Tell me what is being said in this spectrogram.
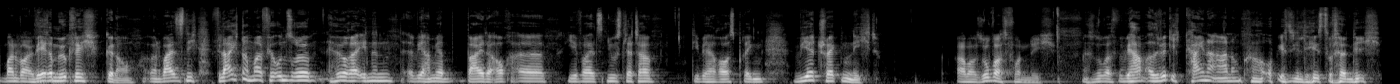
Man weiß Wäre möglich, genau. Man weiß es nicht. Vielleicht nochmal für unsere HörerInnen, wir haben ja beide auch äh, jeweils Newsletter, die wir herausbringen. Wir tracken nicht. Aber sowas von nicht. Sowas, wir haben also wirklich keine Ahnung, ob ihr sie lest oder nicht.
